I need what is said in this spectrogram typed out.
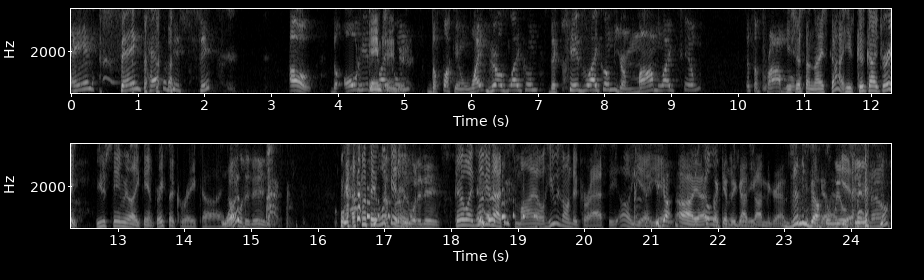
and sings half of his shit. Oh, the old heads Game like changer. him. The fucking white girls like him. The kids like him. Your mom likes him. It's a problem. he's just a nice guy. He's good guy Drake. You just see him, you're like, damn, Drake's a great guy. That's What? what it is. That's what they look That's at really him. what it is. They're like, look at that smile. He was on Degrassi. Oh yeah, He yeah, got, oh yeah, go that's like listen if he got Drake. shot in the grass. Jimmy's Good out the guy. wheelchair now.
